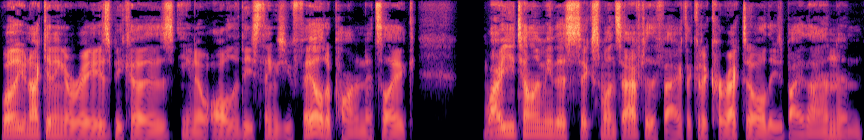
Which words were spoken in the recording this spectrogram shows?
well you're not getting a raise because you know all of these things you failed upon and it's like why are you telling me this 6 months after the fact? I could have corrected all these by then and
